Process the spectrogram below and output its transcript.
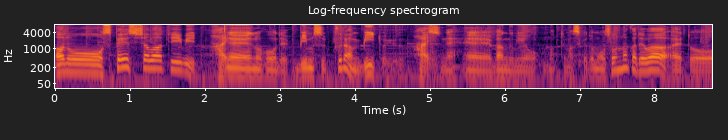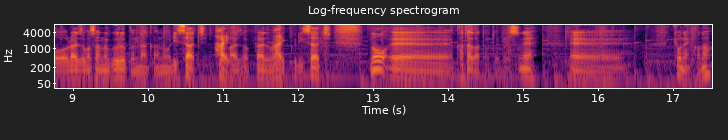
あのースペースシャワー TV、はい。えーの方でビームスプラン B というですね、えー番組を持ってますけどもその中では、えー、とライゾマさんのグループの中のリサーチ、はい。ライゾマティックリサーチの、えー方々とですね、えー去年かな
